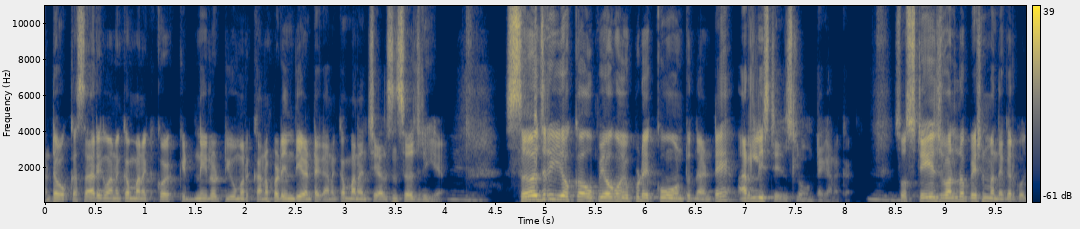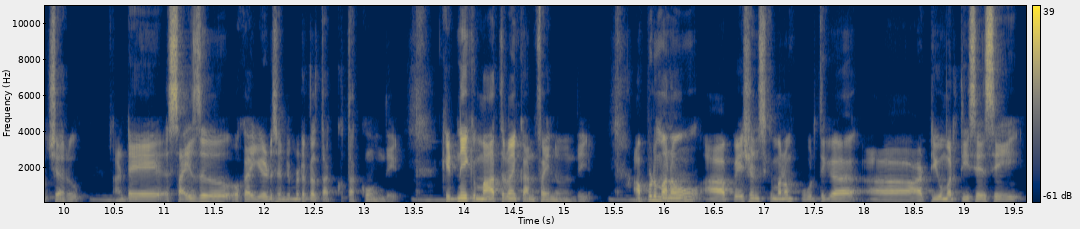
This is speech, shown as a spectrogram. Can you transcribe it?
అంటే ఒక్కసారి కనుక మనకి కిడ్నీలో ట్యూమర్ కనపడింది అంటే కనుక మనం చేయాల్సిన సర్జరీయే సర్జరీ యొక్క ఉపయోగం ఎప్పుడు ఎక్కువ ఉంటుందంటే అర్లీ స్టేజ్లో ఉంటే కనుక సో స్టేజ్ వన్లో పేషెంట్ మన దగ్గరకు వచ్చారు. అంటే సైజు ఒక ఏడు సెంటీమీటర్లు తక్కువ తక్కువ ఉంది. కిడ్నీకి మాత్రమే కన్ఫైన్ ఉంది. అప్పుడు మనం ఆ పేషెంట్స్కి మనం పూర్తిగా ఆ ట్యూమర్ తీసేసి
